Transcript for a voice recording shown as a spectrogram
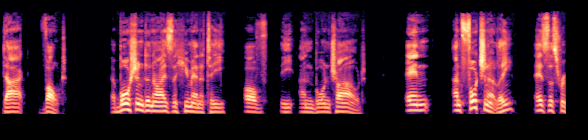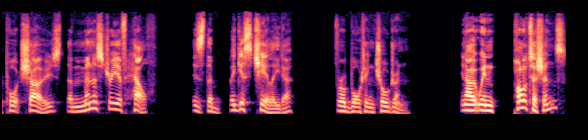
dark vault. Abortion denies the humanity of the unborn child. And unfortunately, as this report shows, the Ministry of Health is the biggest cheerleader for aborting children. You know, when politicians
